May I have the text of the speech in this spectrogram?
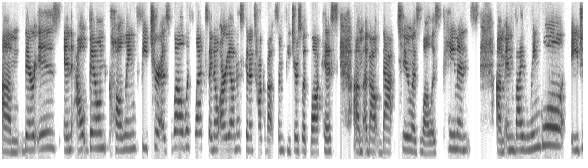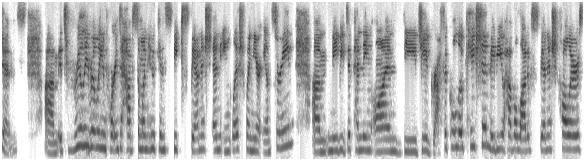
Um, there is an outbound calling feature as well with Lex. I know Ariana is going to talk about some features with Lawcus um, about that too, as well as payments um, and bilingual agents. Um, it's really, really important to have someone who can speak Spanish and English when you're answering. Um, maybe depending on the geographical location, maybe you have a lot of Spanish callers,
